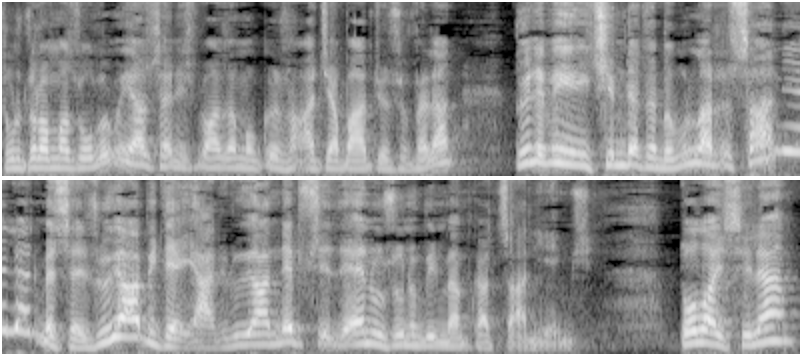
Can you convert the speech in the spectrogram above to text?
Durduramaz olur mu ya sen İsmi Azam okuyorsun acaba diyorsun falan. Böyle bir içimde tabii bunlar saniyeler mesela. Rüya bir de yani. Rüyanın hepsi de en uzunu bilmem kaç saniyeymiş. Dolayısıyla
